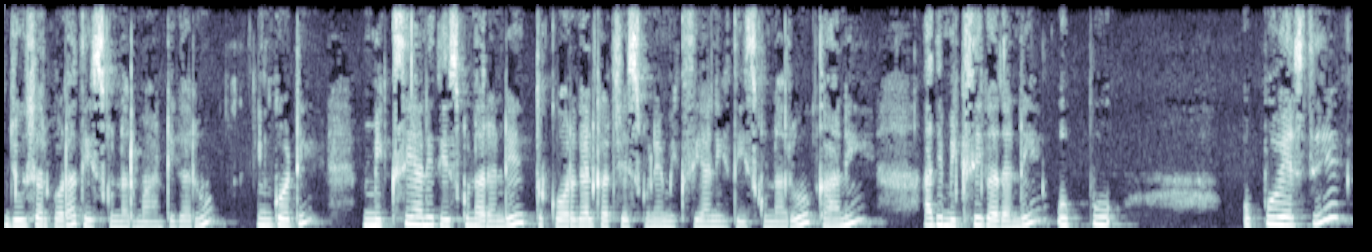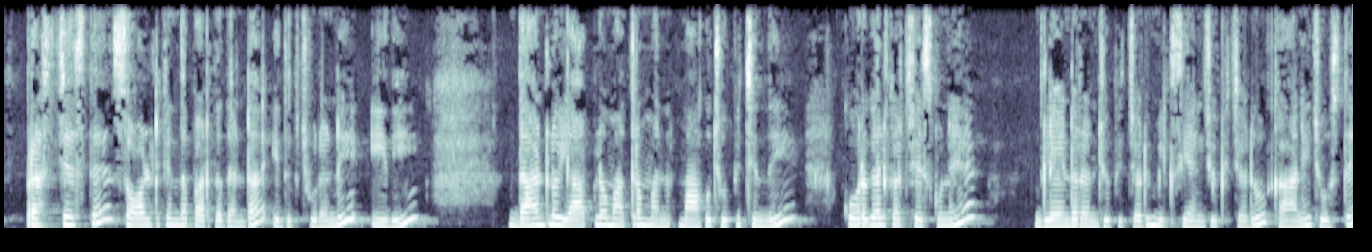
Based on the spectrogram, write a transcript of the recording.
జ్యూసర్ కూడా తీసుకున్నారు మా ఆంటీ గారు. ఇంకోటి మిక్సీ అని తీసుకున్నారండి. కూరగాయలు కట్ చేసుకునే మిక్సీ అని తీసుకున్నారు. కానీ అది మిక్సీ కదండి. ఉప్పు ఉప్పు వేసి ప్రెస్ చేస్తే సాల్ట్ కింద పడుతుందంట. ఇది చూడండి ఇది దాంట్లో యాప్లో మాత్రం మన మాకు చూపించింది. కూరగాయలు కట్ చేసుకునే గ్లైండర్ అని చూపించాడు మిక్సీ అని చూపించాడు. కానీ చూస్తే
